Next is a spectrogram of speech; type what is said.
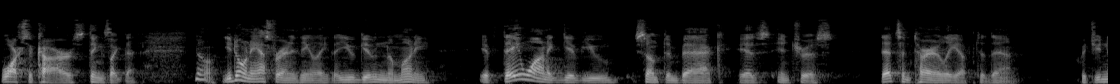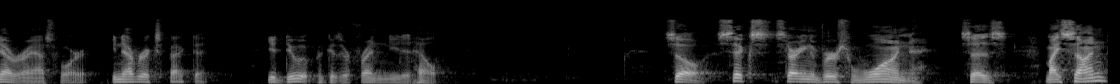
wash the cars, things like that. No, you don't ask for anything like that. You give them the money. If they want to give you something back as interest, that's entirely up to them. But you never ask for it. You never expect it. You do it because a friend needed help. So, six, starting in verse one, says, My son,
